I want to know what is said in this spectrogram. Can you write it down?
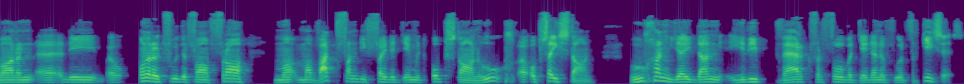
waarin uh, die uh, onderhoudvoerder van vra maar maar wat van die feit dat jy moet opstaan? Hoe uh, op sy staan? Hoe gaan jy dan hierdie werk vervul wat jy dan nou voor verkies is?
